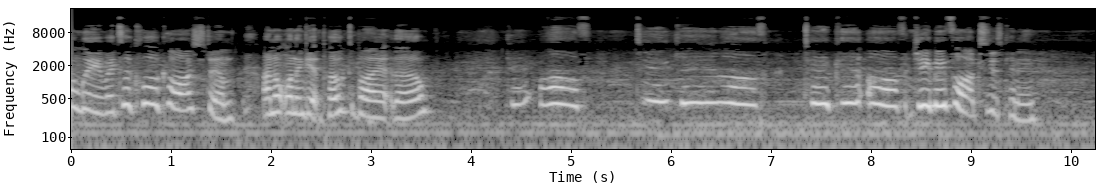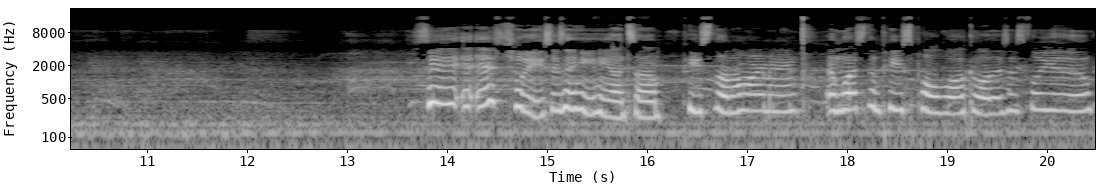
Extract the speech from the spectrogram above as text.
To leave. It's a cool costume. I don't want to get poked by it though. Get off. Take it off. Take it off. Jamie Foxx, just kidding. See, it is Chase, isn't he handsome? Peace, love, and harmony. And rest in peace, Paul Walker. This is for you.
